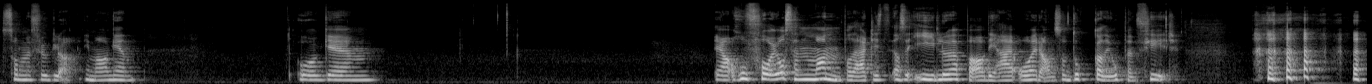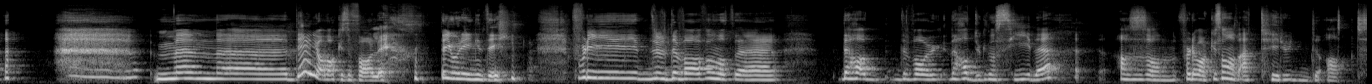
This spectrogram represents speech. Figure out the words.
Sommerfugler i magen. Og eh, Ja, hun får jo også en mann på det her altså, I løpet av de her årene så dukka det jo opp en fyr. Men uh, det var ikke så farlig. Det gjorde ingenting. Fordi det var på en måte Det hadde, det var, det hadde jo ikke noe å si, det. Altså sånn, for det var ikke sånn at jeg trodde at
